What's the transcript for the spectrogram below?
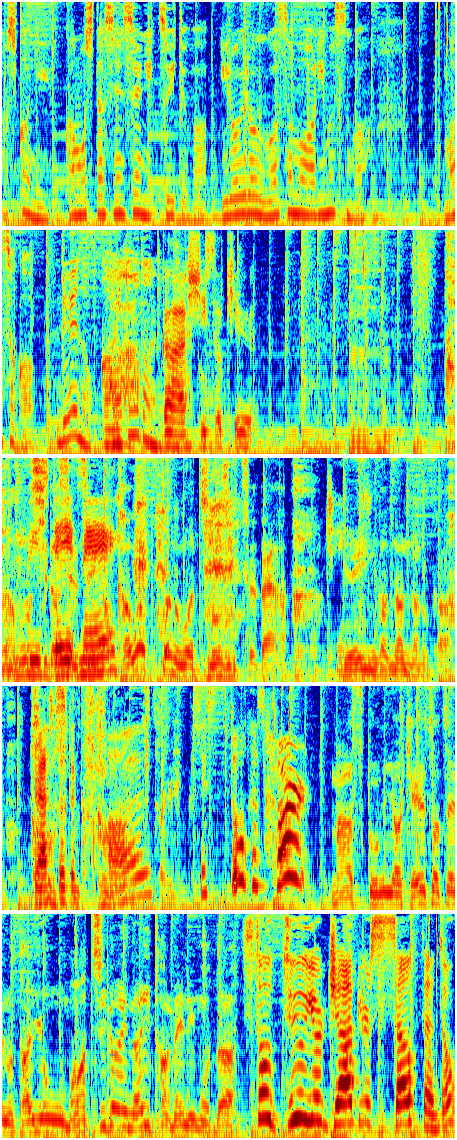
確かに鴨志田先生についてはいろいろ噂もありますがまさか例の Oh 怪盗団の gosh, she's so cute. 鴨志田先生が 変わったのは事実だ Jake. 原因が何なのか Grasp 正 at し the くつかんでお cause? きたい 'Cause I stole his heart. マスコミや警察への対応を間違えないためにもだ So do your job yourself then. Don't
